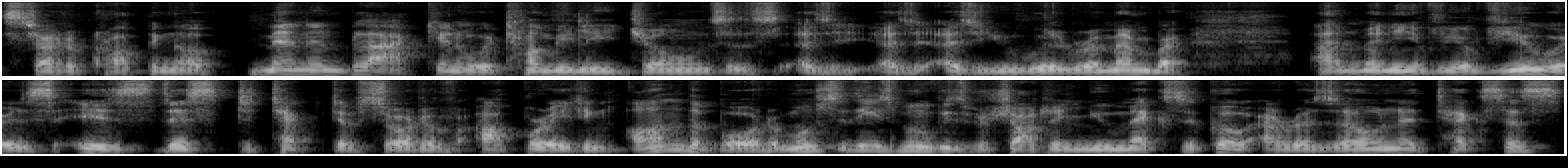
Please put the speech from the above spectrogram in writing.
started cropping up. Men in Black, you know, with Tommy Lee Jones, as as as, as you will remember, and many of your viewers, is this detective sort of operating on the border. Most of these movies were shot in New Mexico, Arizona, Texas.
